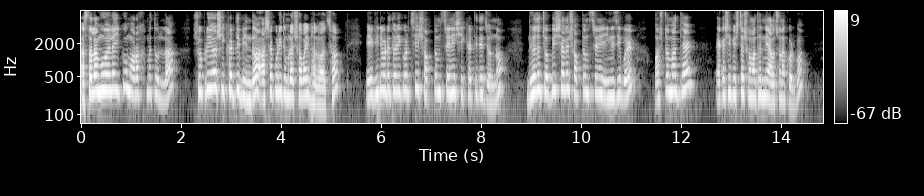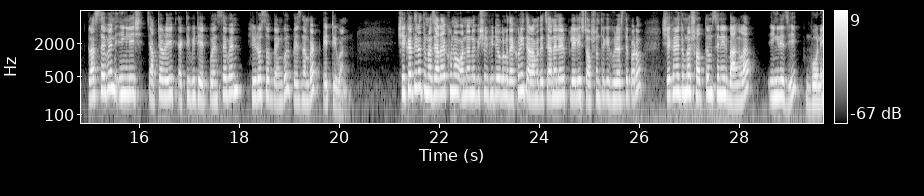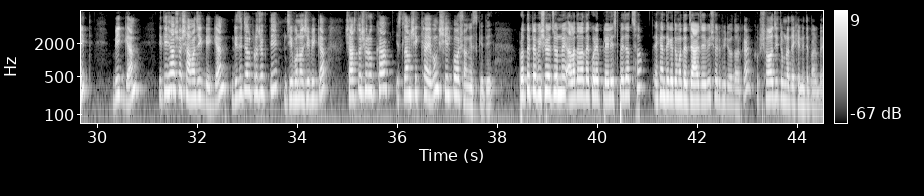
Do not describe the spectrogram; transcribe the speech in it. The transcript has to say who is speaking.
Speaker 1: আসসালামু আলাইকুম রহমতুল্লাহ। সুপ্রিয় শিক্ষার্থীবৃন্দ, আশা করি তোমরা সবাই ভালো আছো। এই ভিডিওটা তৈরি করছি সপ্তম শ্রেণির শিক্ষার্থীদের জন্য। দু সালে সপ্তম শ্রেণির ইংরেজি বইয়ের অষ্টম অধ্যায়ের একাশি পৃষ্ঠা সমাধান নিয়ে আলোচনা করব। Class seven, English, chapter eight, activity eight point seven, heroes of Bengal, page number eighty one. শিক্ষার্থীরা, তোমরা যারা এখনও অন্যান্য বিষয়ের ভিডিওগুলো দেখোনি, তারা আমাদের চ্যানেলের প্লেলিস্ট অপশন থেকে ঘুরে আসতে পারো। সেখানে তোমরা সপ্তম শ্রেণির বাংলা ইংরেজি, গণিত, বিজ্ঞান, ইতিহাস ও সামাজিক বিজ্ঞান, ডিজিটাল প্রযুক্তি, জীবন ও জীবিকা, স্বাস্থ্য সুরক্ষা, ইসলাম শিক্ষা এবং শিল্প ও সংস্কৃতি। প্রত্যেকটা বিষয়ের জন্যই আলাদা আলাদা করে প্লেলিস্ট পেয়ে যাচ্ছ। এখান থেকে তোমাদের যার যে বিষয়ের ভিডিও দরকার, খুব সহজেই তোমরা দেখে নিতে পারবে।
